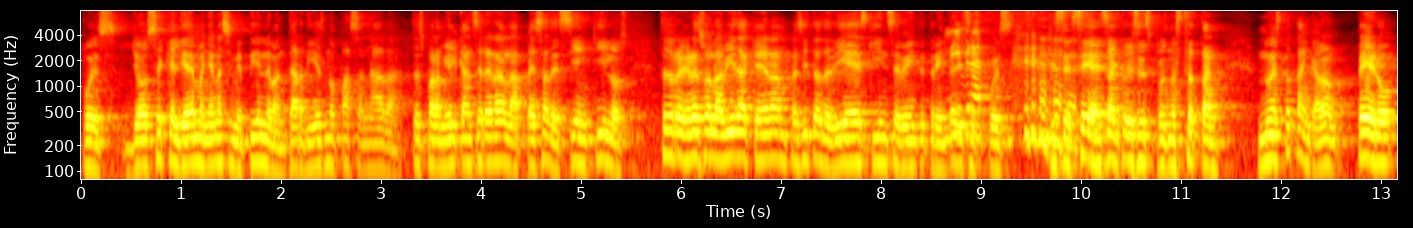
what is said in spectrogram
pues yo sé que el día de mañana si me piden levantar 10 no pasa nada. Entonces para mí el cáncer era la pesa de 100 kilos. Entonces regreso a la vida que eran pesitas de 10, 15, 20, 30. Libras. Dices, pues, dices, sí, exacto, dices, pues no está tan, no está tan cabrón. Pero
